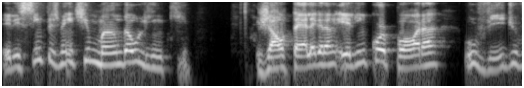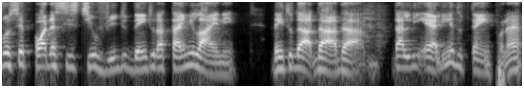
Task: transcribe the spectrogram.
ele simplesmente manda o link. Já o Telegram ele incorpora o vídeo, você pode assistir o vídeo dentro da timeline, dentro da, da, da, da, da é, linha do tempo, né?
